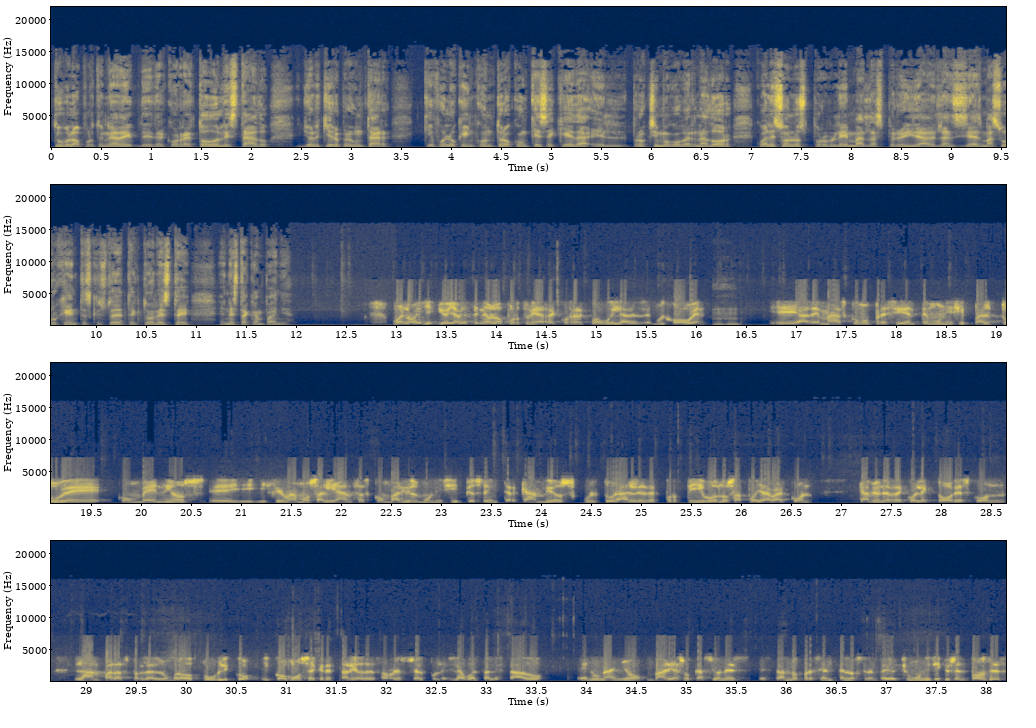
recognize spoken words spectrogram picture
tuvo la oportunidad de, recorrer todo el estado. Yo le quiero preguntar, ¿qué fue lo que encontró? ¿Con qué se queda el próximo gobernador? ¿Cuáles son los problemas, las prioridades, las necesidades más urgentes que usted detectó en, este, en esta campaña? Bueno, yo ya había tenido la oportunidad de recorrer Coahuila desde muy joven. Eh, además, como presidente municipal tuve convenios eh, y, y, firmamos alianzas con varios municipios de intercambios culturales, deportivos, los apoyaba con camiones recolectores, con lámparas para el alumbrado público y como secretario de Desarrollo Social pues le di la vuelta al Estado en un año varias ocasiones estando presente en los 38 municipios. Entonces,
